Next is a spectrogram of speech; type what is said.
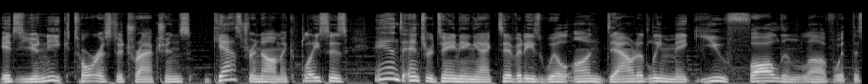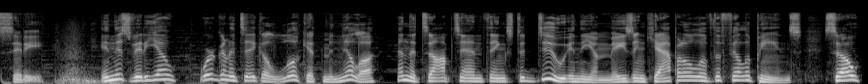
Its unique tourist attractions, gastronomic places, and entertaining activities will undoubtedly make you fall in love with the city. In this video, we're going to take a look at Manila and the top 10 things to do in the amazing capital of the Philippines. So,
